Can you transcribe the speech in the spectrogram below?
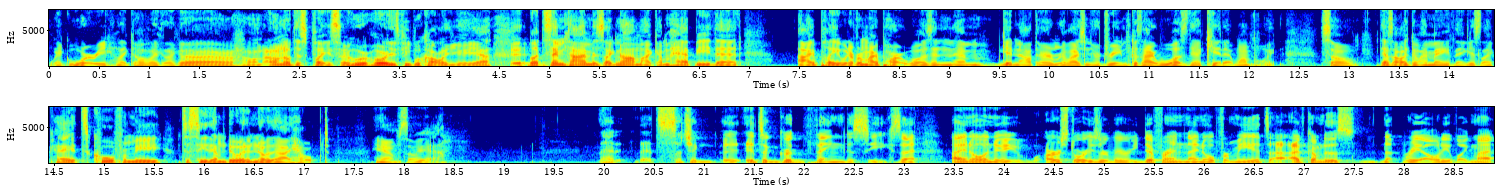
like worried. like oh, like like uh, I don't, I don't know this place. So who, who are these people calling you? Yeah, but at the same time, it's like no, I'm like I'm happy that I played whatever my part was in them getting out there and realizing their dream because I was that kid at one point. So that's always been my main thing. It's like, hey, it's cool for me to see them do it and know that I helped. Yeah, so yeah. That that's such a it's a good thing to see because I I know and our stories are very different. And I know for me, it's I- I've come to this reality of like my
